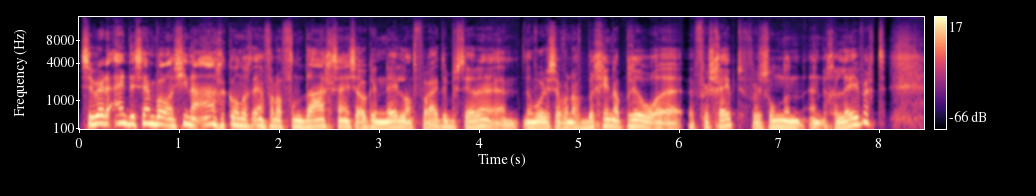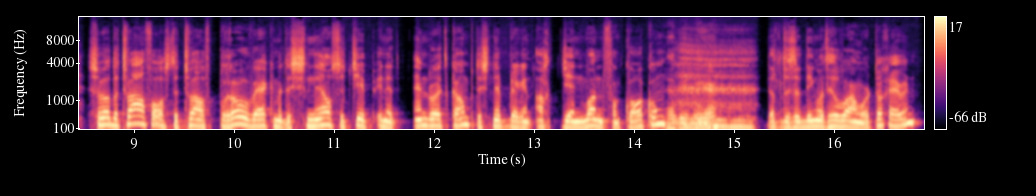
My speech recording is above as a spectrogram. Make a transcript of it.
Ze werden eind december al in China aangekondigd. En vanaf vandaag zijn ze ook in Nederland vooruit te bestellen. Ehm, dan worden ze vanaf begin april eh, verscheept, verzonden en geleverd. Zowel de 12 als de 12 Pro werken met de snelste chip in het Android-kamp. De Snapdragon 8 Gen 1 van Qualcomm. Heb je meer? Dat is dat ding wat heel warm wordt, toch, Erwin?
